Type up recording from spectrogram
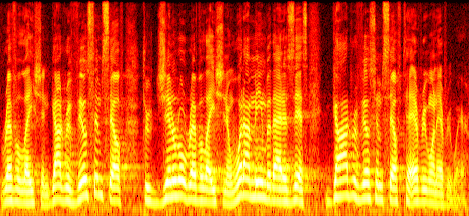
revelation. God reveals himself through general revelation. And what I mean by that is this God reveals himself to everyone everywhere.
